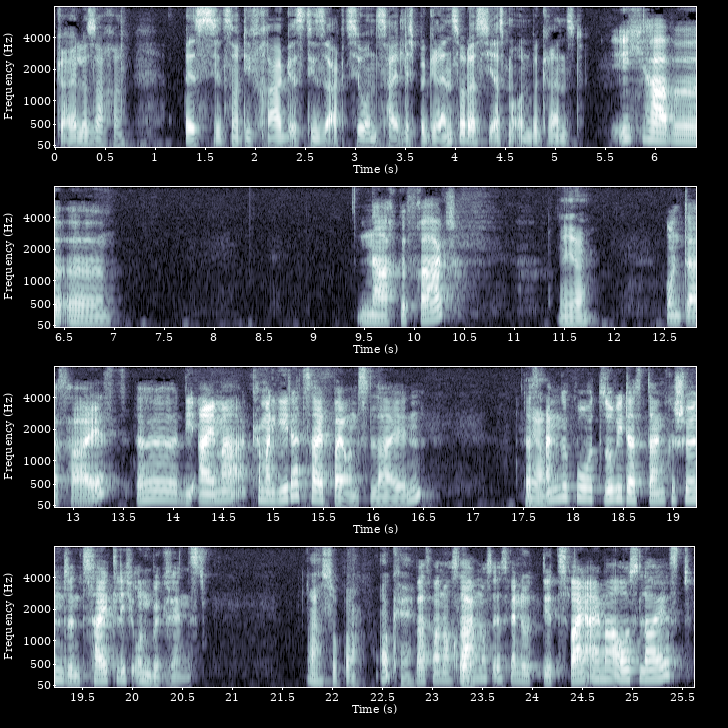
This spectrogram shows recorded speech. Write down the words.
geile Sache. Ist jetzt noch die Frage, ist diese Aktion zeitlich begrenzt oder ist die erstmal unbegrenzt? Ich habe äh, nachgefragt Ja. und das heißt, äh, die Eimer kann man jederzeit bei uns leihen. Das Ja. Angebot sowie das Dankeschön sind zeitlich unbegrenzt. Ach, super. Okay. Was man noch Cool. sagen muss, ist, wenn du dir zwei Eimer ausleihst,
